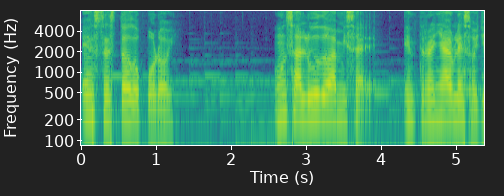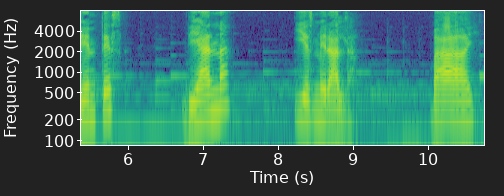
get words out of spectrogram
Esto es todo por hoy. Un saludo a mis eh, entrañables oyentes, Diana y Esmeralda. Bye.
